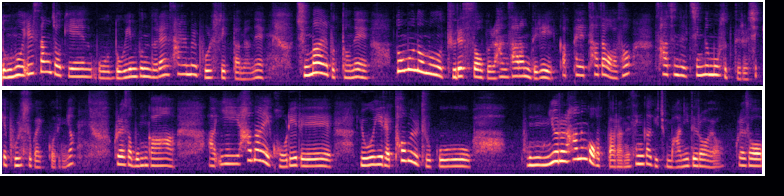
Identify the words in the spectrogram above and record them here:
너무 일상적인 뭐 노인분들의 삶을 볼 수 있다면은 주말부터는 너무너무 드레스업을 한 사람들이 카페에 찾아와서 사진을 찍는 모습들을 쉽게 볼 수가 있거든요. 그래서 뭔가 아, 이 하나의 거리를 요일에 텀을 두고 공유를 하는 것 같다라는 생각이 좀 많이 들어요. 그래서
